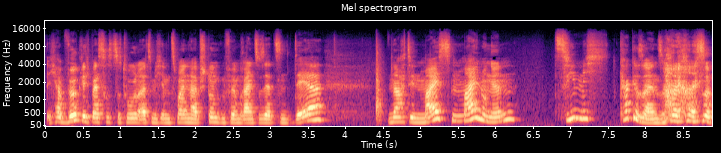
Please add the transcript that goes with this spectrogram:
Ich habe wirklich Besseres zu tun, als mich in einen zweieinhalb Stunden Film reinzusetzen, der nach den meisten Meinungen ziemlich kacke sein soll. Also,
